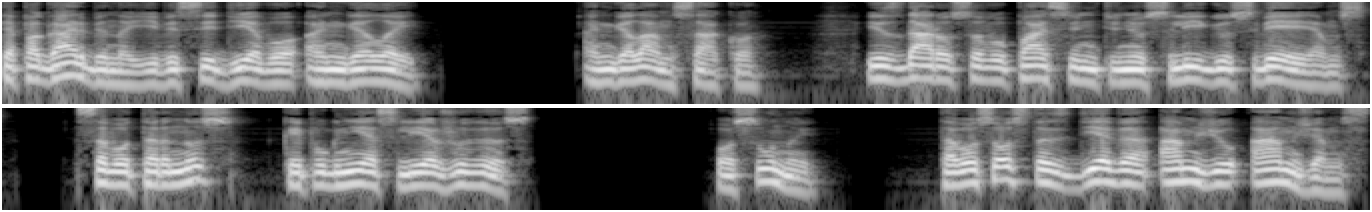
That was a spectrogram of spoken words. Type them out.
te pagarbina jį visi Dievo angelai. Angelams sako, jis daro savo pasiuntinius lygius vėjams, savo tarnus kaip ugnies liežuvius. O sūnui, tavo sostas Dieve amžių amžiams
